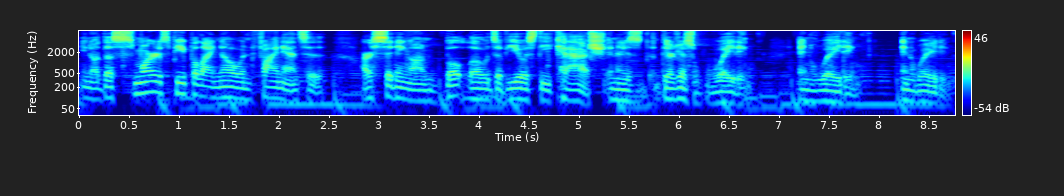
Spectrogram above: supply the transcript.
You know, the smartest people I know in finances are sitting on boatloads of USD cash and is they're just waiting and waiting and waiting.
